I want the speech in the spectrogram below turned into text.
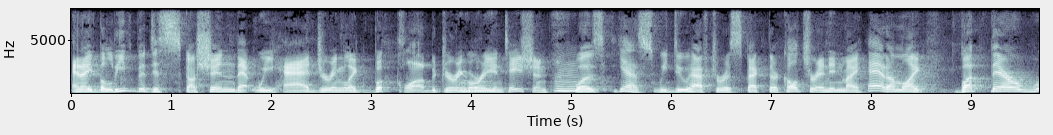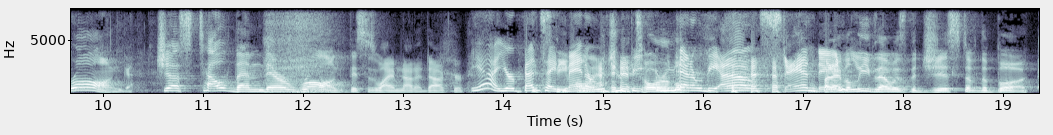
And I believe the discussion that we had during like book club during Mm-hmm. orientation was yes, we do have to respect their culture. And in my head, I'm like, but they're wrong. Just tell them they're wrong. This is why I'm not a doctor. Yeah, your bedside manner only- would be horrible. manner would be outstanding. But I believe that was the gist of the book.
